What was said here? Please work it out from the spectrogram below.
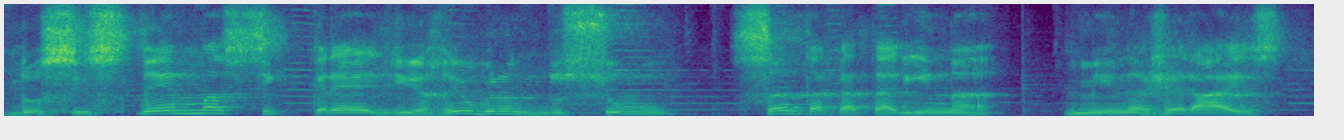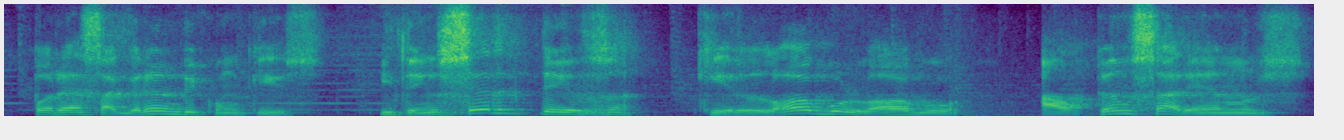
do Sistema Sicredi Rio Grande do Sul, Santa Catarina, Minas Gerais por essa grande conquista. E tenho certeza que logo, logo alcançaremos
